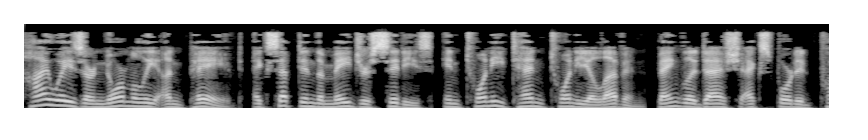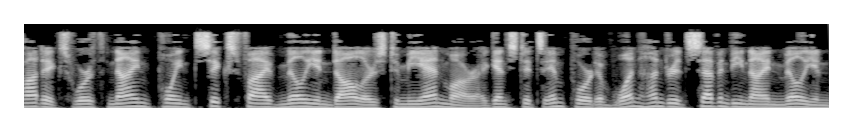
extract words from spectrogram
Highways are normally unpaved, except in the major cities. In 2010-2011, Bangladesh exported products worth $9.65 million to Myanmar against its import of $179 million.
